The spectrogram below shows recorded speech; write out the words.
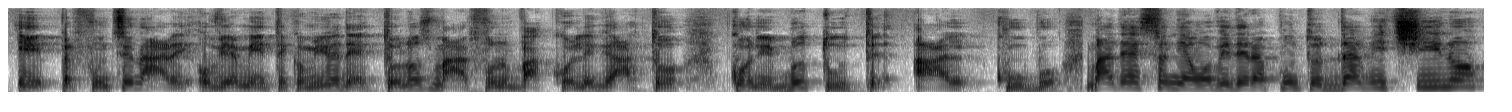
e per funzionare ovviamente come vi ho detto lo smartphone va collegato con il Bluetooth al cubo. Ma adesso andiamo a vedere appunto da vicino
